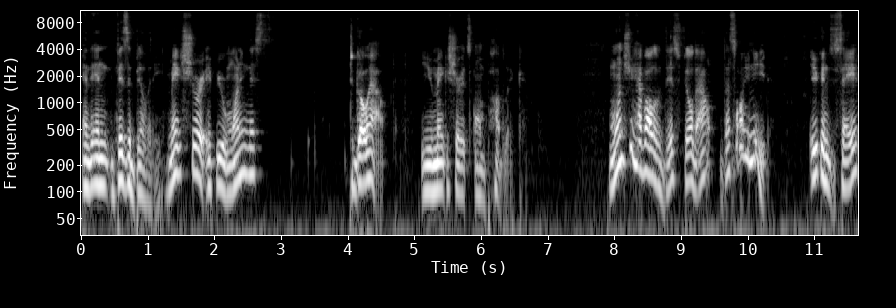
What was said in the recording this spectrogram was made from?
And then visibility. Make sure if you're wanting this to go out, you make sure it's on public. Once you have all of this filled out, that's all you need. You can save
